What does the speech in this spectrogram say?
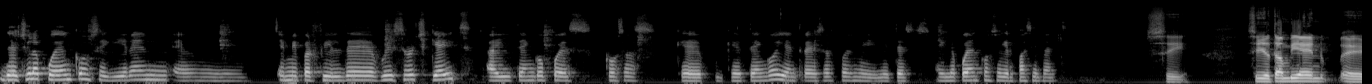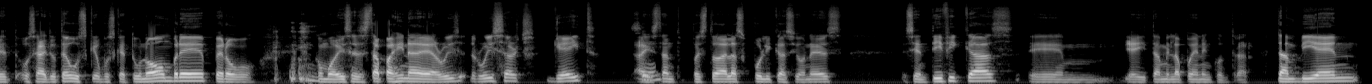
de hecho, la pueden conseguir en, en, en, mi perfil de ResearchGate. Ahí tengo pues cosas que, tengo y entre esas pues mi, tesis. Ahí lo pueden conseguir fácilmente. Sí. Sí, yo también, eh, o sea, yo te busqué, busqué tu nombre, pero como dices, esta página de ResearchGate, ahí están pues todas las publicaciones científicas em, y ahí también la pueden encontrar. También,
